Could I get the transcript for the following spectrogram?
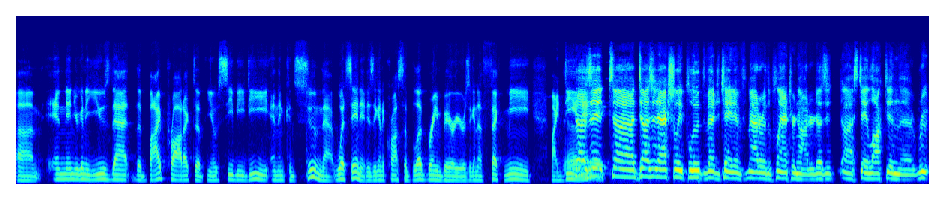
um, and then you're going to use that the byproduct of you know CBD and then consume that. What's in it? Is it going to cross the blood-brain barrier? Is it going to affect me, my DNA? Does it uh, does it actually pollute the vegetative matter of the plant or not, or does it uh, stay locked in the root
